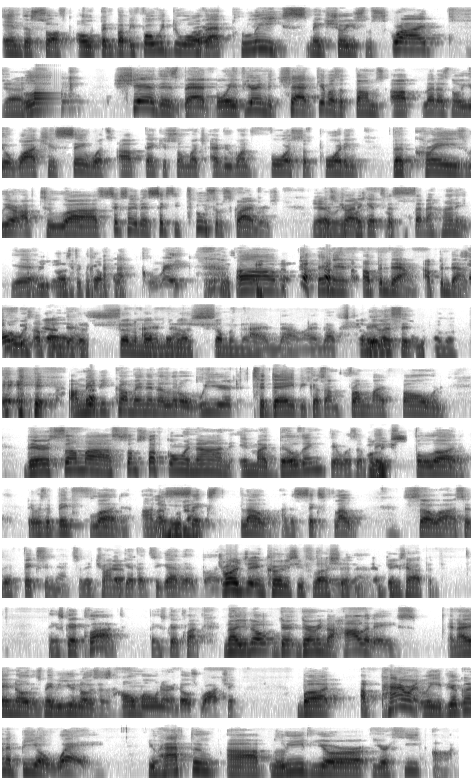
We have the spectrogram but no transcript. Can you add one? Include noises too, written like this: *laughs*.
in the soft open. But before we do all that, please make sure you subscribe, Yes. like, share this bad boy. If you're in the chat, give us a thumbs up. Let us know you're watching. Say what's up. Thank you so much, everyone, for supporting the craze. We are up to uh, 662 subscribers. Yeah, Let's try to get to the 700. Yeah. We lost a couple. *laughs* Great. Um, hey man, up and down, up and down, always up and down. I know. Summon I know, I know. Hey, listen. *laughs* I may be coming in a little weird today because I'm from my phone. There's some uh some stuff going on in my building. There was a Police. big flood. There was a big flood on the Huda. sixth floor. On the sixth floor. So uh so they're fixing that. So they're trying Yeah. to get that together. But George didn't courtesy flush loud. and things happened. Things get clogged. Things get clogged. Now, you know, dur- during the holidays, and I didn't know this, maybe you know this as a homeowner and those watching, but apparently, if you're going to be away, you have to uh, leave your your heat on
